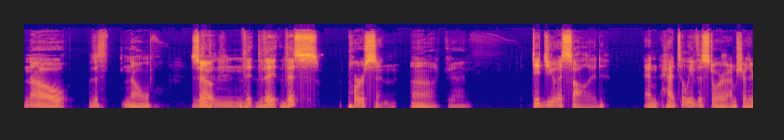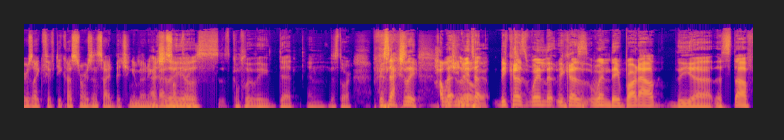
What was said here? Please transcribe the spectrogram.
No, just no. So didn't Th- th- this person oh god. did you a solid and had to leave the store. I'm sure there was like 50 customers inside bitching and moaning about Actually, something. it was completely dead in the store because actually, How would let- you let me know? tell you, because when because when they brought out the uh the stuff,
